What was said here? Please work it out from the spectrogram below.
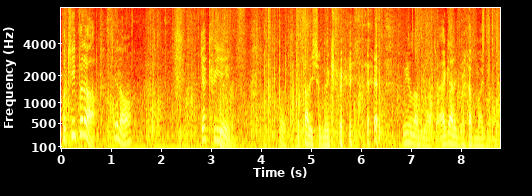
But keep it up, you know. Get creative. Look, I probably shouldn't encourage. we love you out there. I gotta grab my dog.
